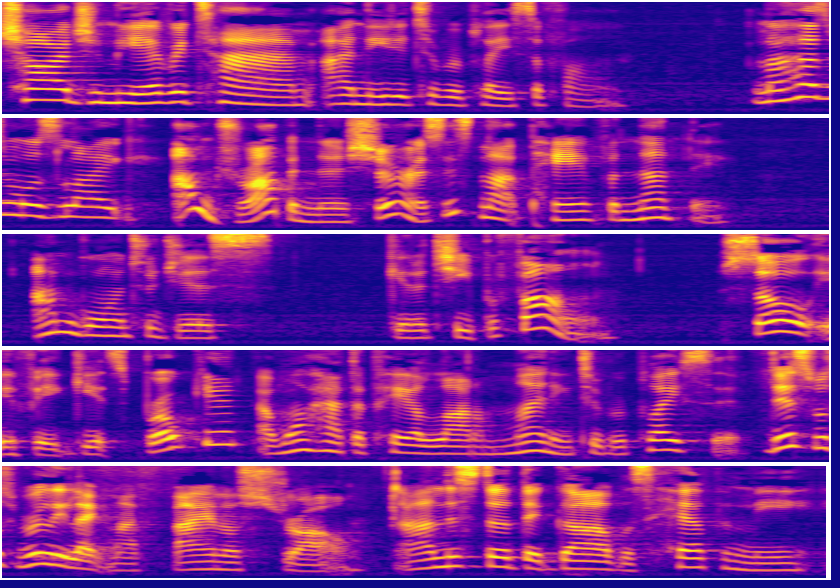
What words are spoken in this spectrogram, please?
charging me every time I needed to replace a phone. My husband was like, I'm dropping the insurance. It's not paying for nothing. I'm going to just get a cheaper phone. So if it gets broken, I won't have to pay a lot of money to replace it. This was really like my final straw. I understood that God was helping me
